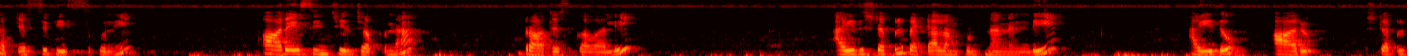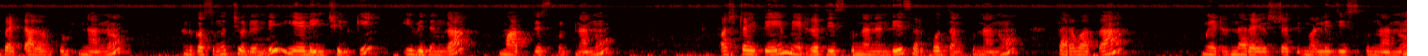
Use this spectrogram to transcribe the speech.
కట్ చేసి తీసుకుని ఆరేసి ఇంచీలు చొప్పున డ్రా చేసుకోవాలి. ఐదు స్టెప్పులు పెట్టాలనుకుంటున్నానండి. ఐదు ఆరు స్టెప్పులు పెట్టాలనుకుంటున్నాను. అందుకోసంగా చూడండి ఏడు ఇంచులకి ఈ విధంగా మార్క్ చేసుకుంటున్నాను. ఫస్ట్ అయితే మీటర్ తీసుకున్నానండి సరిపోద్ది అనుకున్నాను. తర్వాత మీటర్న్నర ఎక్స్ట్రా మళ్ళీ తీసుకున్నాను.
